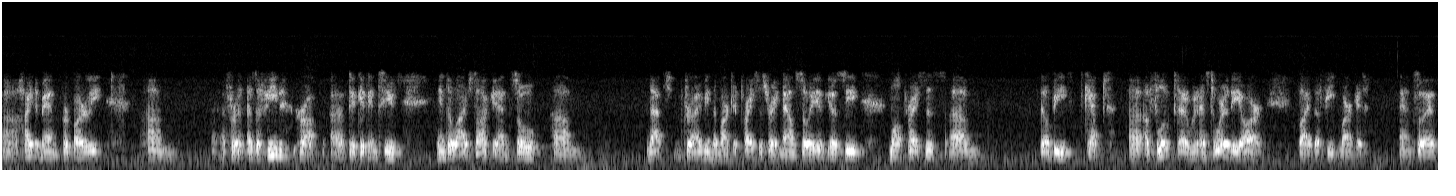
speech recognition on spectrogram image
uh, high demand for barley. Um, for as a feed crop uh, to get into into livestock, and so um, that's driving the market prices right now. So you, will see malt prices; um, they'll be kept uh, afloat uh, as to where they are by the feed market, and so uh,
